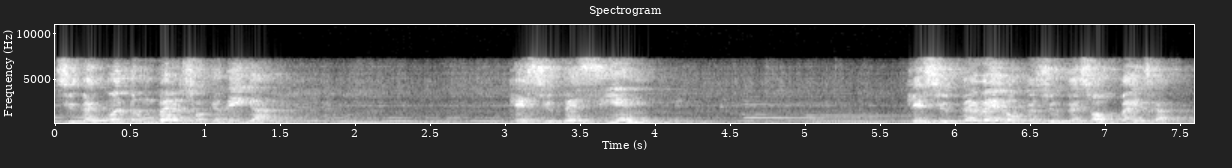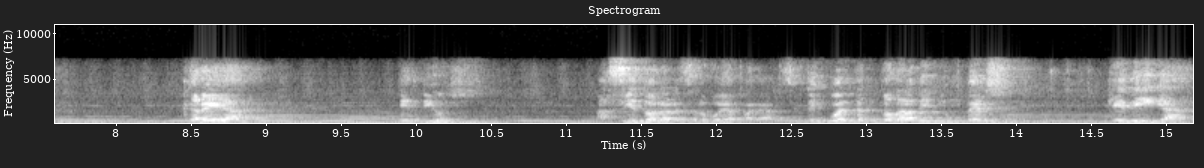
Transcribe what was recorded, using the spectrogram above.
Si usted encuentra un verso que diga que si usted siente, que si usted ve o que si usted sospecha, crea en Dios. A 100 dólares se lo voy a pagar. Si usted encuentra en toda la Biblia un verso que diga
